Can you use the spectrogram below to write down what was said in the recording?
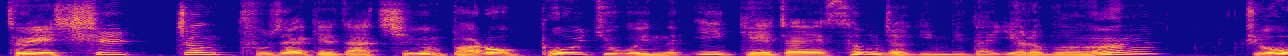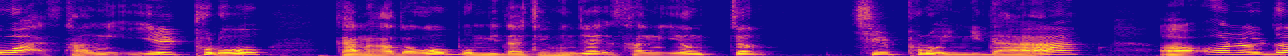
저의 실전 투자 계좌 지금 바로 보여주고 있는 이 계좌의 성적입니다. 여러분, 좋아! 상위 1% 가능하다고 봅니다. 지금 현재 상위 0.7%입니다. 어, 오늘도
